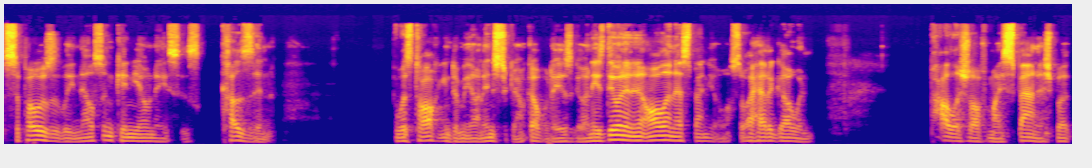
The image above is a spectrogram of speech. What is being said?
supposedly nelson quinones's cousin was talking to me on instagram a couple days ago and he's doing it all in espanol. So i had to go and polish off my spanish. But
